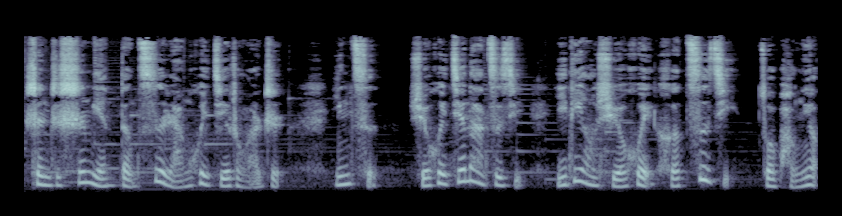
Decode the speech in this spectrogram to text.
甚至失眠等，自然会接踵而至。因此，学会接纳自己，一定要学会和自己做朋友。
